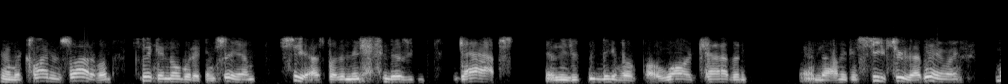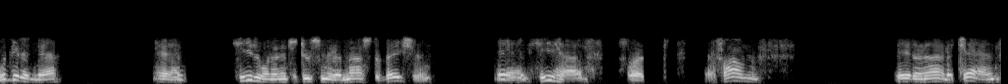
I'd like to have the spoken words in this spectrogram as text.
and we climb inside of them, thinking nobody can see them, see us, but I mean there's gaps in these big of a, a log cabin, and um, you can see through that. But anyway, we'll get in there, and he's the one that introduced me to masturbation, and he had for if I'm eight or nine or ten,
